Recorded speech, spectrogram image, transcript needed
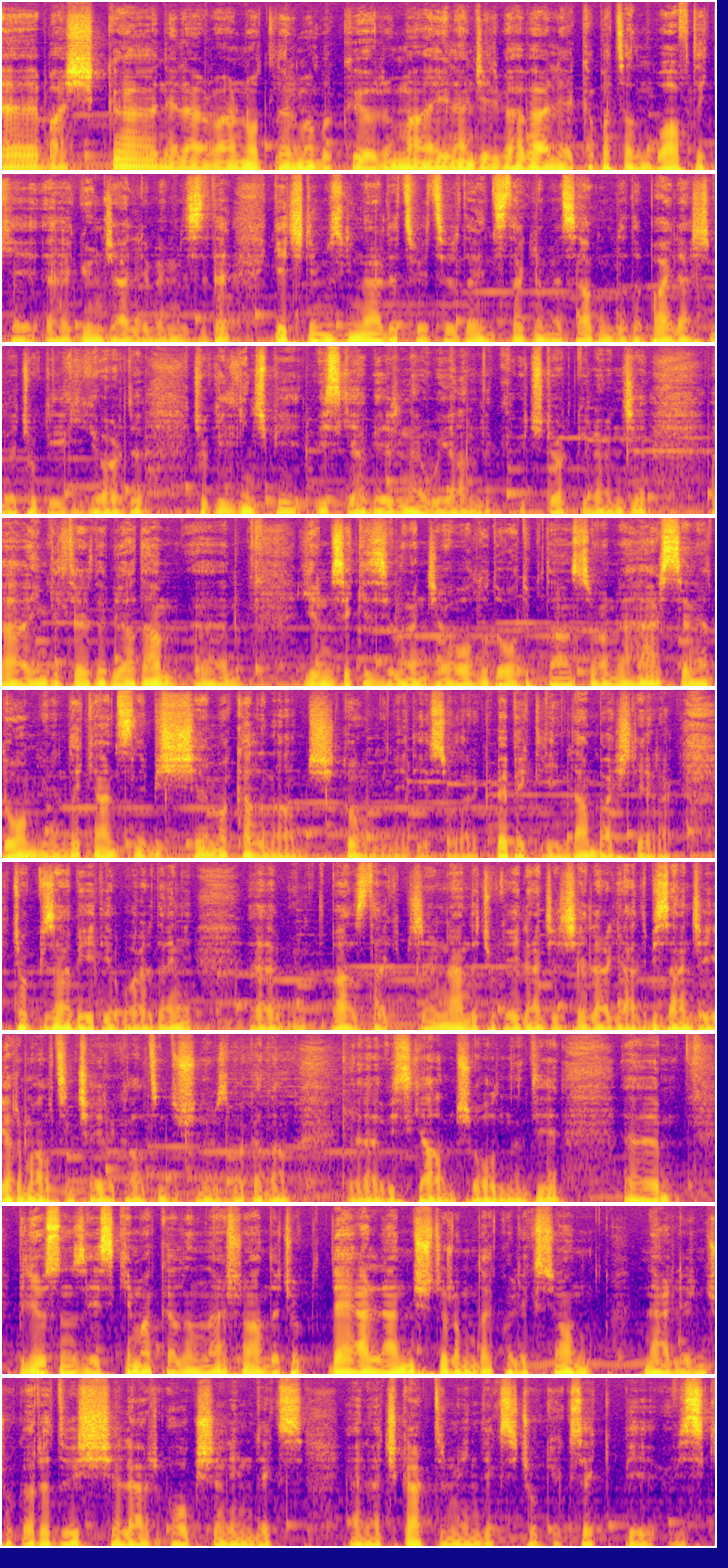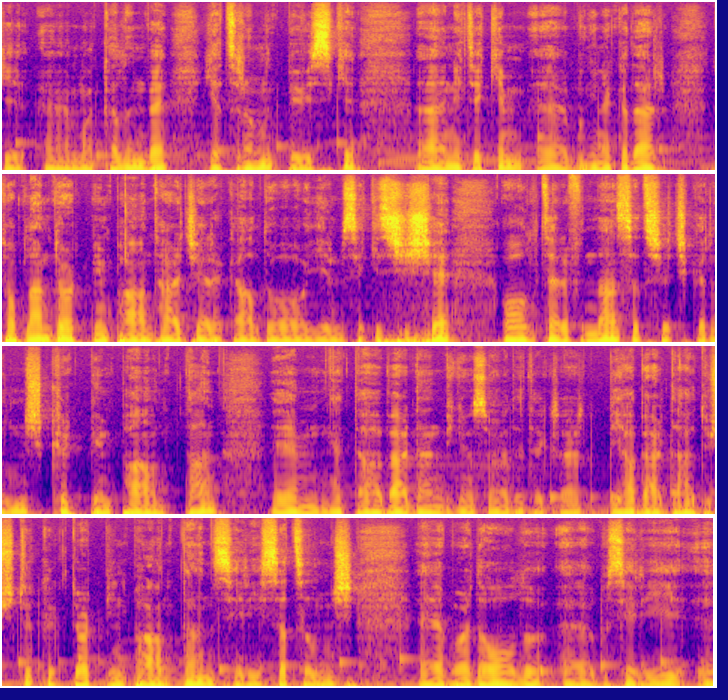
Ee, başka neler var notlarıma bakıyorum. Ha, eğlenceli bir haberle kapatalım bu haftaki e, güncellememizi de. Geçtiğimiz günlerde Twitter'da, Instagram hesabımda da paylaştım ve çok ilgi gördü. Çok ilginç bir viski haberine uyandık 3-4 gün önce. Ee, İngiltere'de bir adam e, 28 yıl önce oğlu doğduktan sonra her sene doğum gününde kendisine bir şişe makalın almış doğum günü hediyesi olarak bebekliğinden başlayarak. Çok güzel bir hediye bu arada. Hani e, bazı takipçilerimden de çok eğlenceli şeyler geldi. Biz anca yarım altın, çeyrek altın düşünüyoruz bak adam e, viski almış oğluna diye. E, biliyorsunuz eski makalınlar şu anda çok değerlenmiş durumda. Koleksiyonerlerin çok aradığı şişeler. Auction Index yani açık arttırma indeksi çok yüksek bir viski e, makalın ve yatırımlık bir viski. E, nitekim e, bugüne kadar toplam 4000 pound harcayarak aldığı o 28 şişe oğlu tarafından satışa çıkarılmış 40 bin pound'dan. E, hatta haberden bir gün sonra da tekrar bir haber daha düştü. 44 bin pound'dan seri satılmış. E, bu arada oğlu e, bu seriyi e,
